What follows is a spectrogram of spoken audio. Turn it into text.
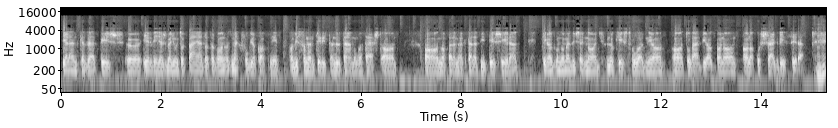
jelentkezett és ö, érvényes benyújtott pályázata van, az meg fogja kapni a visszanemtérítendő támogatást a, a napelemek telepítésére. Én azt gondolom, ez is egy nagy lökést fog adni a, a továbbiakban a, a lakosság részére. Uh-huh.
